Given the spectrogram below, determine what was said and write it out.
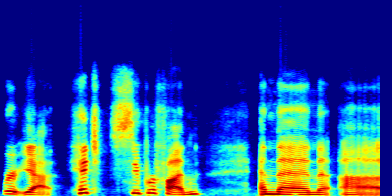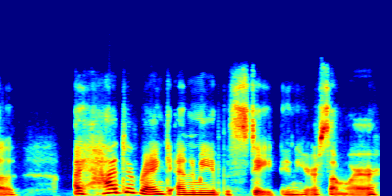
where yeah hitch super fun. And then uh i had to rank enemy of the state in here somewhere.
